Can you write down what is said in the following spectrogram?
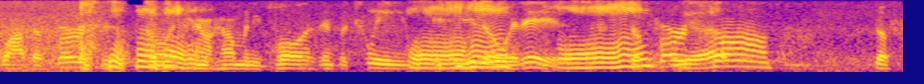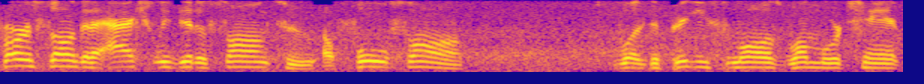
while the verse is going count how many bars in between. You know it is. The first Yep. song, the first song that I actually did a song to, a full song, was the Biggie Smalls One More Chance.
